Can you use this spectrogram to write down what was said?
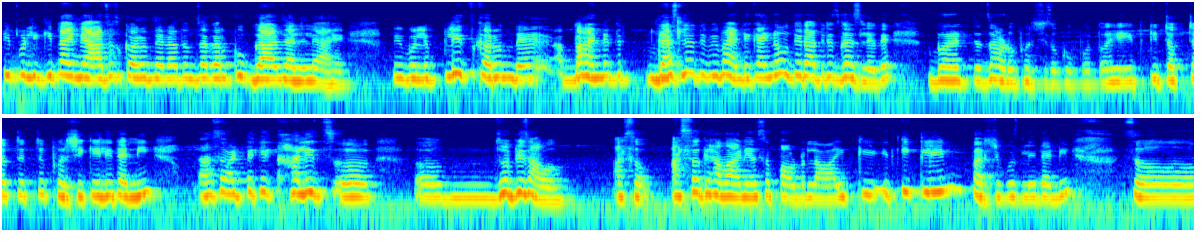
ती बोलली की नाही मी आजच करून देणार तुमचं घर खूप गाळ झालेलं आहे. मी बोलले प्लीज करून दे. भांडे तर घासले होते मी भांडे काही नव्हते रात्रीच घासले होते. बट झाडू फरशीचं खूप होतं. हे इतकी चकचक चकचक फरशी केली त्यांनी. असं वाटतं की खालीच झोपी जावं. असं असं घ्यावं आणि असं पावडर लावा. इतकी इतकी क्लीन फरशी पुसली त्यांनी. सो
